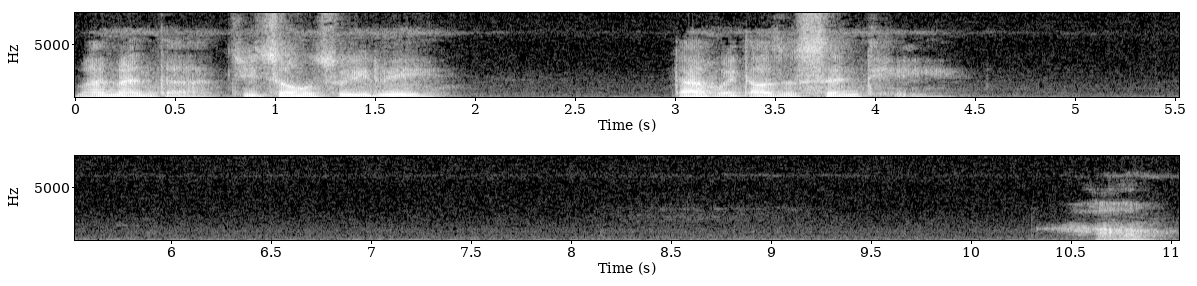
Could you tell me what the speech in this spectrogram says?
慢慢的集中注意力，带回到这身体。好，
